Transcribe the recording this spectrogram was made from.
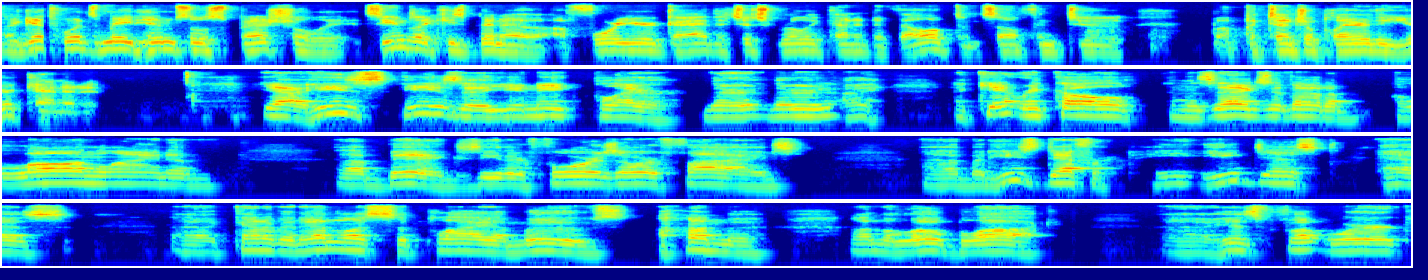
I guess what's made him so special, it seems like he's been a, a four year guy that's just really kind of developed himself into a potential player of the year candidate. Yeah, he's he's a unique player. There, there. I, I can't recall, and the Zags have had a, a long line of uh, bigs, either fours or fives, uh, but he's different. He he just has uh, kind of an endless supply of moves on the on the low block, uh, his footwork,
